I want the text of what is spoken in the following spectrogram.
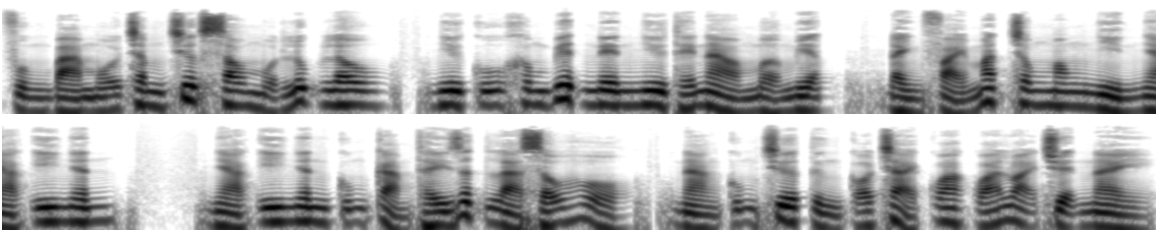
Phùng bà mối châm trước sau một lúc lâu, như cũ không biết nên như thế nào mở miệng, đành phải mắt trong mong nhìn nhạc y nhân. Nhạc y nhân cũng cảm thấy rất là xấu hổ, nàng cũng chưa từng có trải qua quá loại chuyện này,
